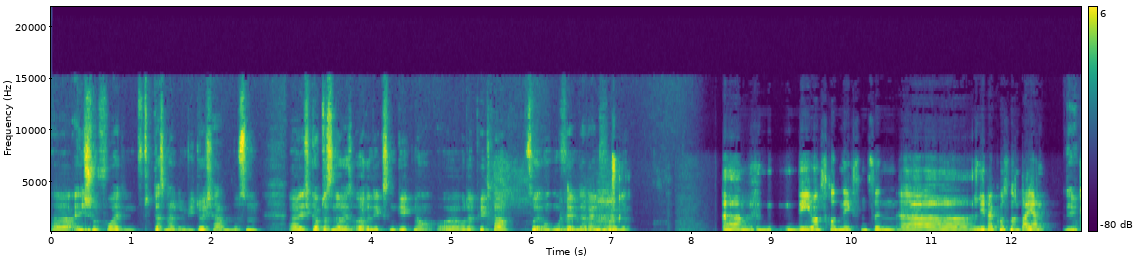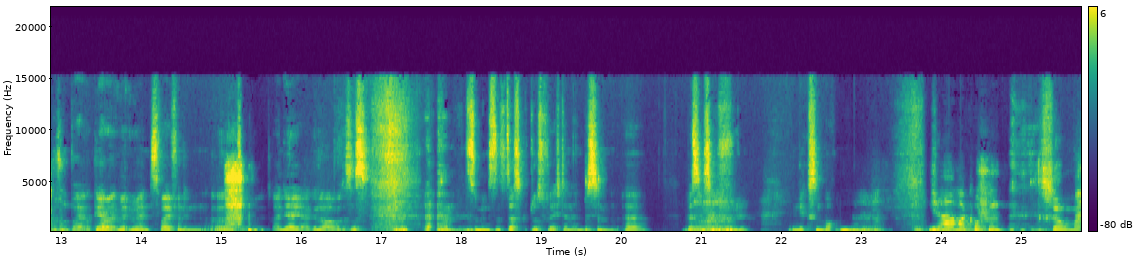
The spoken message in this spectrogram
äh, eigentlich schon vorher den Klassenhalt irgendwie durchhaben müssen. Äh, ich glaube, das sind auch jetzt eure nächsten Gegner, äh, oder Petra? So ungefähr in der Reihenfolge. Ähm, nee, unsere nächsten sind äh, Leverkusen und Bayern. Leverkusen und Bayern, okay, aber immerhin zwei von den äh, drei. Ja, ja, genau, aber das ist äh, zumindest das gibt uns vielleicht dann ein bisschen äh, besseres Gefühl in den nächsten Wochen. Ja, mal gucken. Schauen wir mal.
